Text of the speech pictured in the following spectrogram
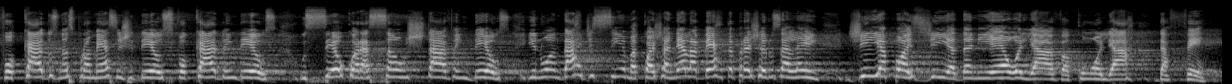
focados nas promessas de Deus, focado em Deus. O seu coração estava em Deus. E no andar de cima, com a janela aberta para Jerusalém, dia após dia, Daniel olhava com o olhar da fé.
